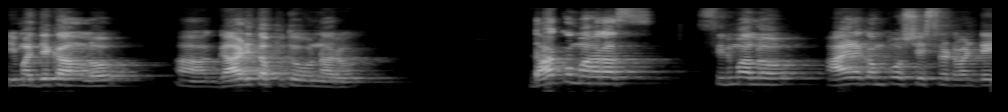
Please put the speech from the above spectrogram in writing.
ఈ మధ్యకాలంలో గాడి తప్పుతూ ఉన్నారు. డాకు మహారాజ్ సినిమాలో ఆయన కంపోజ్ చేసినటువంటి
